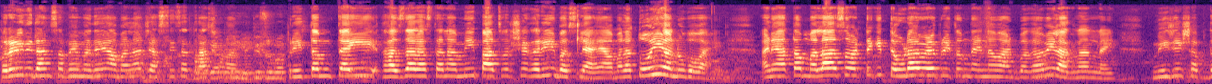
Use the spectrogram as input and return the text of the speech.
परळी विधानसभेमध्ये आम्हाला जास्तीचा त्रास होणार नाही. प्रीतमताई खासदार असताना मी पाच वर्ष घरी बसले आहे. आम्हाला तोही अनुभव आहे. आणि आता मला असं वाटतं की तेवढा वेळ प्रीतमताईंना वाट बघावी लागणार नाही. मी जे शब्द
